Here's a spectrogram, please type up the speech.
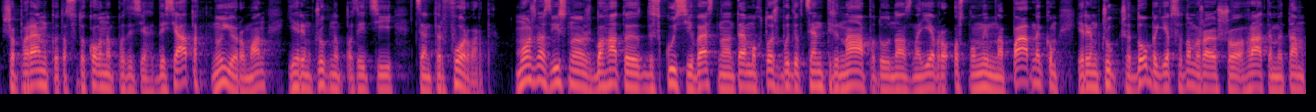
Шапаренко та Судаков на позиціях десяток. Ну і Роман Яремчук на позиції центр форварда. Можна, звісно ж, багато дискусій вести на тему, хто ж буде в центрі нападу у нас на євро основним нападником. Яремчук чи Добик. Я все одно вважаю, що гратиме там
